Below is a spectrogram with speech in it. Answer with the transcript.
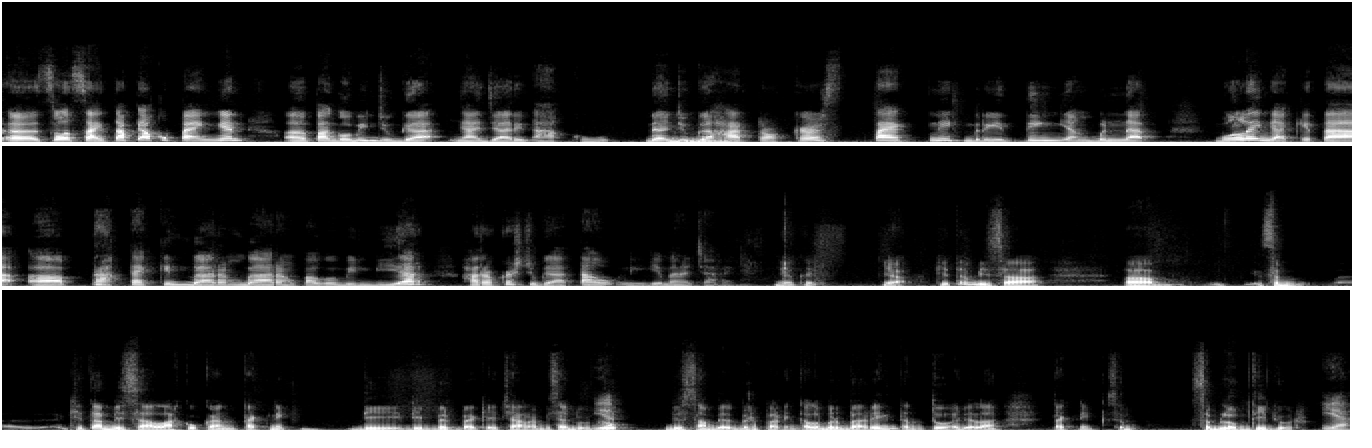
eh, selesai. Tapi aku pengen eh, Pak Gobin juga ngajarin aku dan juga Mhm. hard rockers teknik breathing yang benar. Boleh nggak kita eh, praktekin bareng-bareng Pak Gobin biar hard rockers juga tahu nih gimana caranya. Ya, Oke, ya kita bisa um, kita bisa lakukan teknik di di berbagai cara. Bisa duduk, bisa sambil berbaring. Kalau berbaring tentu adalah teknik se- sebelum tidur. Iya.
